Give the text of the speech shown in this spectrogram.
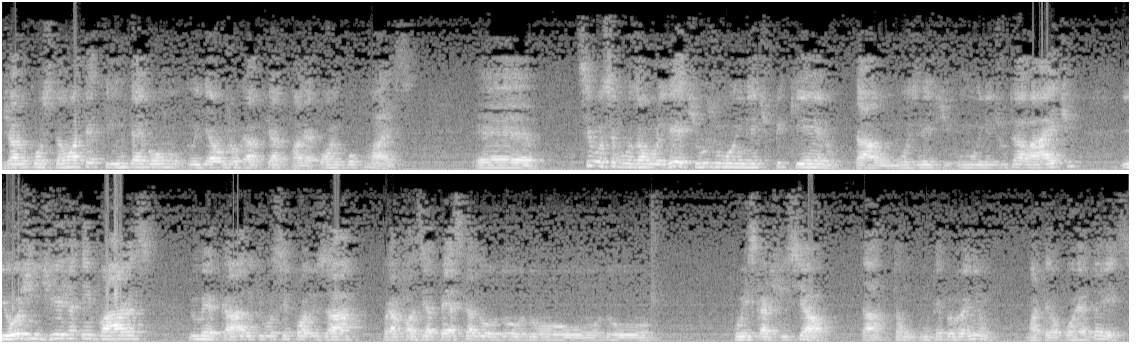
Já no costão até 30 é bom, o ideal jogar porque a maré corre um pouco mais. É, se você for usar um molinete, use um molinete pequeno, tá? Um molinete, um molinete ultralight e hoje em dia já tem varas no mercado que você pode usar para fazer a pesca do, do, do, do, com isca artificial. Tá? Então não tem problema nenhum. O material correto é esse.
